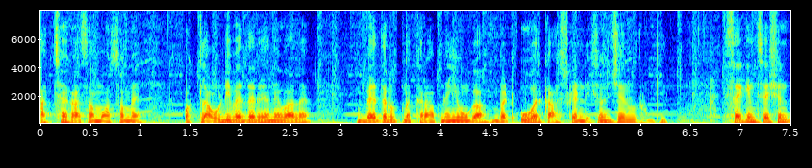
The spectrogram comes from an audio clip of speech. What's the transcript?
अच्छा खासा मौसम है। और क्लाउडी वेदर रहने वाला है। वेदर उतना ख़राब नहीं होगा बट ओवरकास्ट कंडीशन ज़रूर होंगी। सेकेंड सेशन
